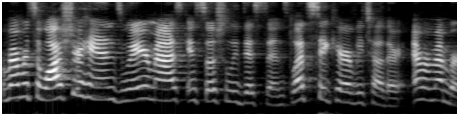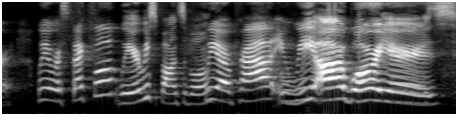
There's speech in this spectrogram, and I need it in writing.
Remember to wash your hands, wear your mask, and socially distance. Let's take care of each other. And remember, we are respectful, we are responsible, we are proud, and we, we are warriors.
